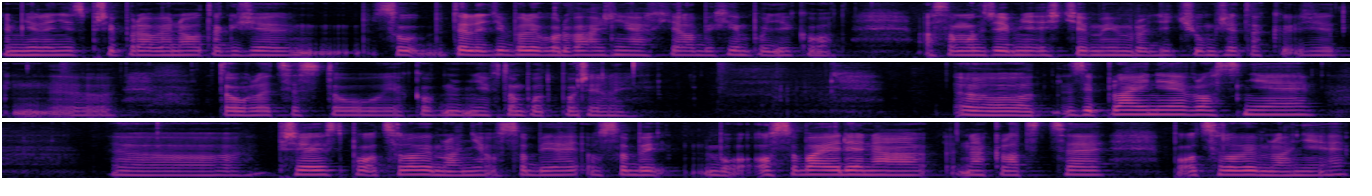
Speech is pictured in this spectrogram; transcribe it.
neměli nic připraveno, takže jsou, ty lidi byli odvážní a chtěla bych jim poděkovat. A samozřejmě ještě mým rodičům, že, tak, že uh, touhle cestou jako mě v tom podpořili. Uh, zipline je vlastně uh, přejezd po ocelovém laně osoby, nebo osoba jede na, na kladce po ocelovém laně,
